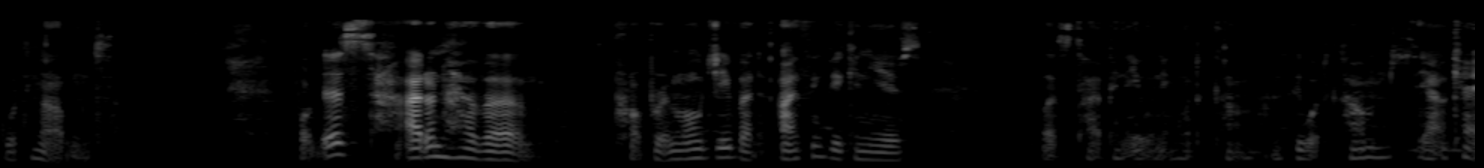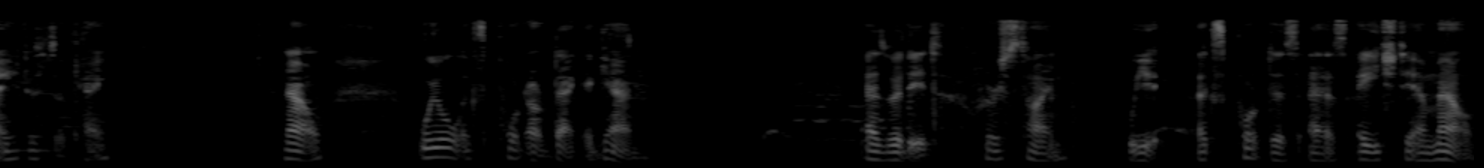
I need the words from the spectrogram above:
guten Abend for this I don't have a proper emoji but I think we can use let's type in evening what come and see what comes. Yeah okay this is okay. Now we will export our deck again. As we did first time we export this as HTML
